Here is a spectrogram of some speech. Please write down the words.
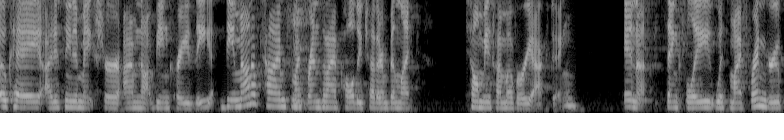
okay, I just need to make sure I'm not being crazy. The amount of times my friends and I have called each other and been like, tell me if I'm overreacting. And thankfully, with my friend group,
